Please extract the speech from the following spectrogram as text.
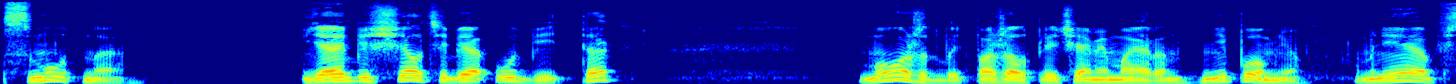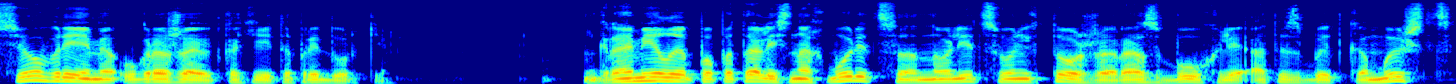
«Смутно. Я обещал тебя убить, так? Может быть, пожал плечами Майрон. Не помню. Мне все время угрожают какие-то придурки. Громилы попытались нахмуриться, но лица у них тоже разбухли от избытка мышц,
